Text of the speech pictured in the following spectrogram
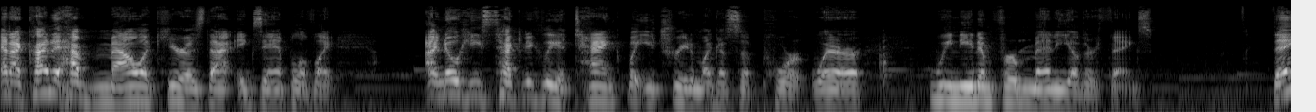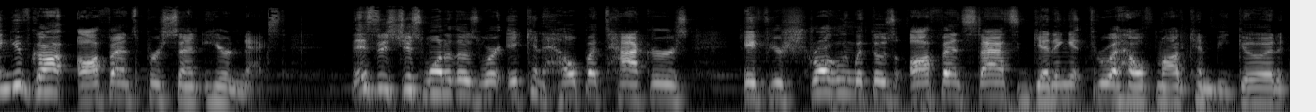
And I kind of have Malak here as that example of like, I know he's technically a tank, but you treat him like a support where we need him for many other things. Then you've got offense percent here next. This is just one of those where it can help attackers. If you're struggling with those offense stats, getting it through a health mod can be good.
